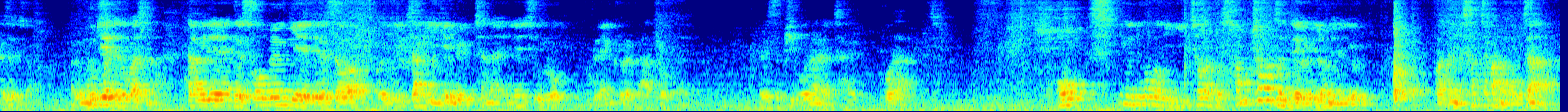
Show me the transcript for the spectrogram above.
아시죠? 문제에 똑같습니다. 다음 이제 소변기에 대해서 그 입상 이게 몇 차나 이런 식으로 블랭크를 놔뒀다. 그래서 비고란을 잘 거죠. 어, 이거 누가 봐도 2차 같고 3차 같은데요? 이러면 여기 봤더니 3차 하나 없잖아.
